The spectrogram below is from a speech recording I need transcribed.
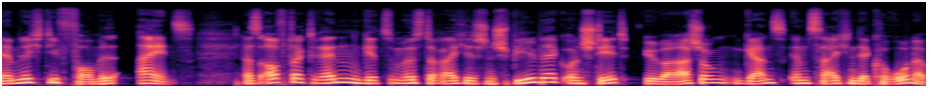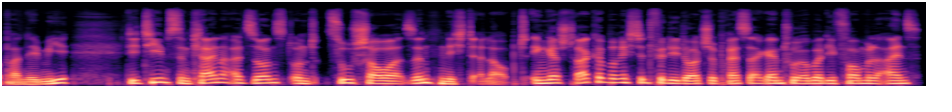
nämlich die Formel 1. Das Auftaktrennen gibt es im österreichischen Spielberg und steht, Überraschung, ganz im Zeichen der Corona-Pandemie. Die Teams sind kleiner als sonst und Zuschauer sind nicht erlaubt. Inga Stracke berichtet für die Deutsche Presseagentur über die Formel 1.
